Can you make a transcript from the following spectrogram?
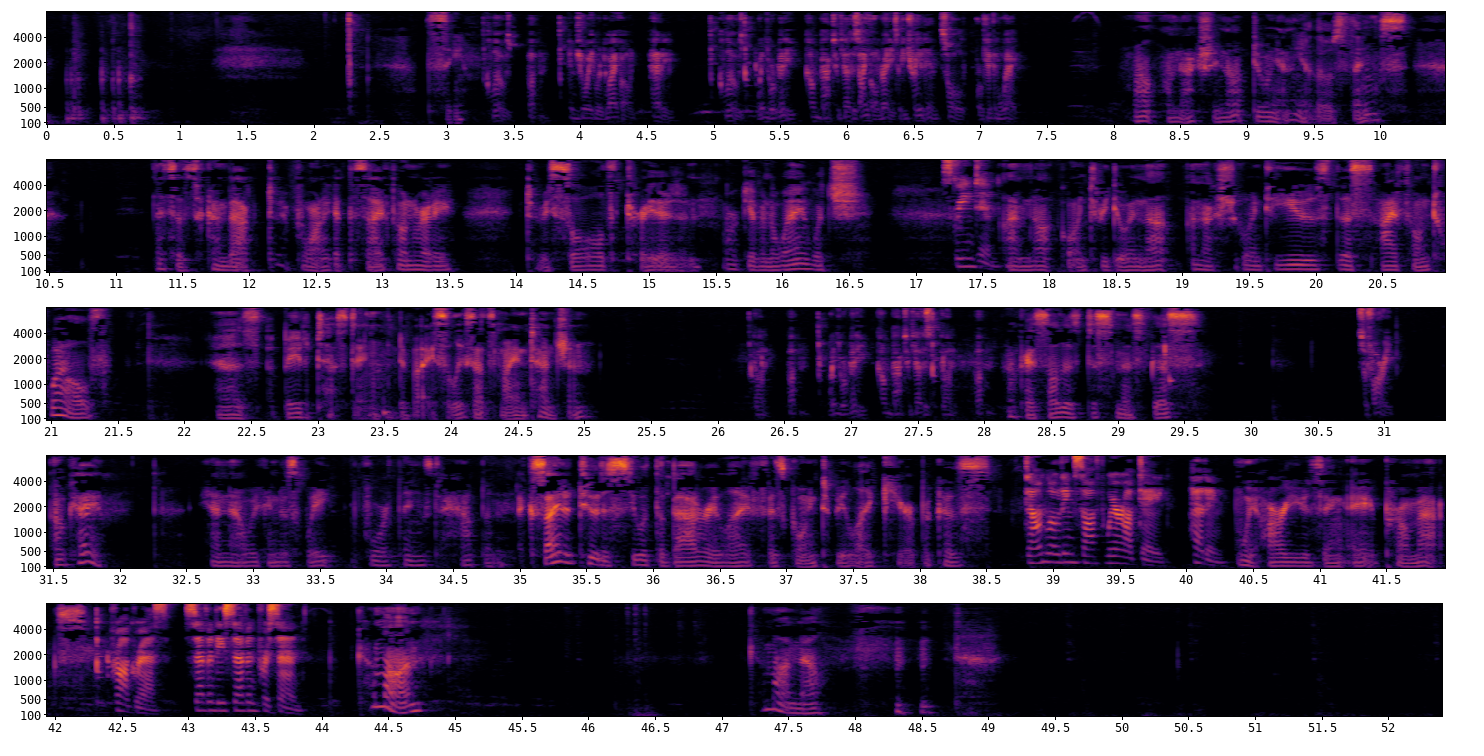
see. Close. Button. Enjoy your iPhone. Heading. Close. When you're ready, come back to this iPhone ready to be traded in, sold, or given away. Well, I'm actually not doing any of those things. It says to come back to, if we want to get this iPhone ready to be sold, traded, and, or given away, which Screened in. I'm not going to be doing that. I'm actually going to use this iPhone 12 as a beta testing device. At least that's my intention. Gun. Button. When you're ready, come back to get this gun. Button. Okay, so I'll just dismiss this. Safari. Okay. And now we can just wait for things to happen. Excited too to see what the battery life is going to be like here because Downloading software update. Heading. we are using a Pro Max. Progress. 77%. Come on. Come on now.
